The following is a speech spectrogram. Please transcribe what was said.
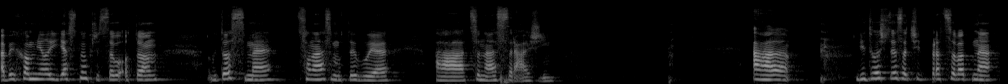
abychom měli jasnou představu o tom, kdo jsme, co nás motivuje a co nás ráží. A je důležité začít pracovat na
